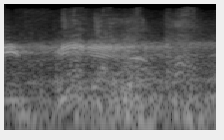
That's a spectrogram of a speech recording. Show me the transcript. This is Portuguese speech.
E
